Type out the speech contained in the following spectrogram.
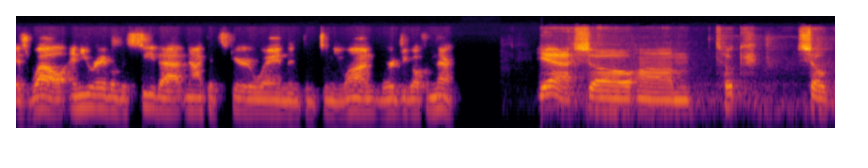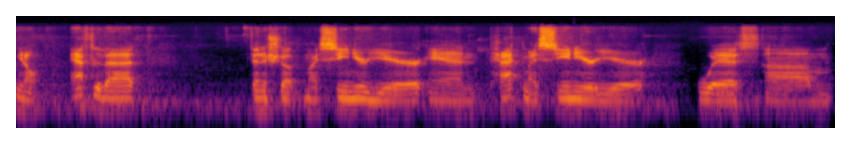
as well. And you were able to see that, not get scared away, and then continue on. Where'd you go from there? Yeah, so um, took so you know after that, finished up my senior year and packed my senior year with um,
